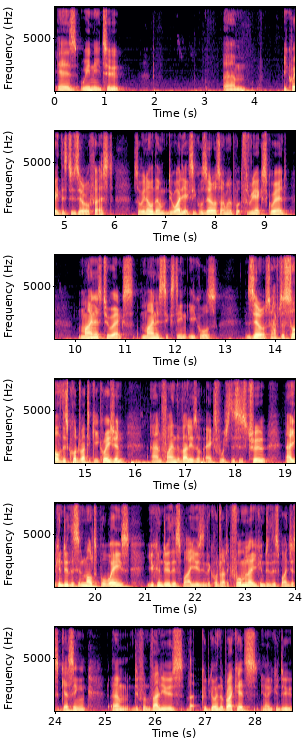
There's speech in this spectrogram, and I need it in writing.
is we need to um, equate this to 0 first. So we know then dy dx equals 0, so I'm going to put 3x squared minus 2x minus 16 equals 0. So I have to solve this quadratic equation and find the values of x for which this is true. Now you can do this in multiple ways. You can do this by using the quadratic formula. You can do this by just guessing um, different values that could go in the brackets. You know, you can do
